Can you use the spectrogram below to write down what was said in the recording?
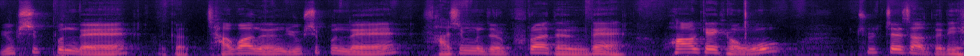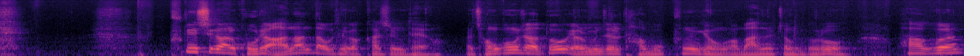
60분 내에 그러니까 자과는 60분 내에 40문제를 풀어야 되는데 화학의 경우 출제자들이 풀이 시간을 고려 안 한다고 생각하시면 돼요. 전공자도 10문제를 다 못 푸는 경우가 많을 정도로 화학은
